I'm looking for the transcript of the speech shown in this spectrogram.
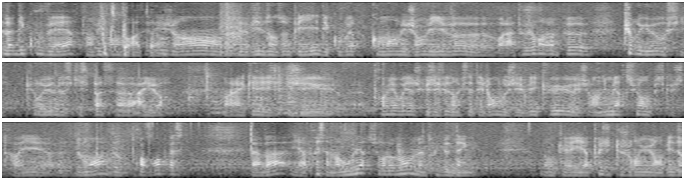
La découverte, envie de Explorateur. les gens, envie de vivre dans un pays, découvrir comment les gens vivent. voilà, toujours un peu curieux aussi, curieux de ce qui se passe ailleurs. Le premier voyage que j'ai fait, donc c'était Londres, où j'ai vécu en immersion puisque j'ai travaillé euh, deux mois, deux, trois mois presque là-bas, et après ça m'a ouvert sur le monde, mais un truc de dingue. Donc, euh, et après j'ai toujours eu envie de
